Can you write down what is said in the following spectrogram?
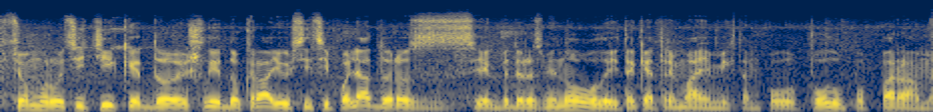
в цьому році тільки дійшли до краю всі ці поля, дороз, якби дорозміновували і таке тримаємо їх там полу, полупарами.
